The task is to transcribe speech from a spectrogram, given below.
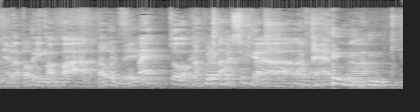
nella prima parte del fumetto giù. attacca la Terra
